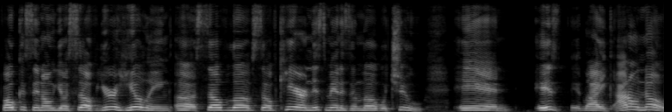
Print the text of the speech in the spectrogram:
focusing on yourself. You're healing, uh, self-love, self-care, and this man is in love with you. And it's like, I don't know.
